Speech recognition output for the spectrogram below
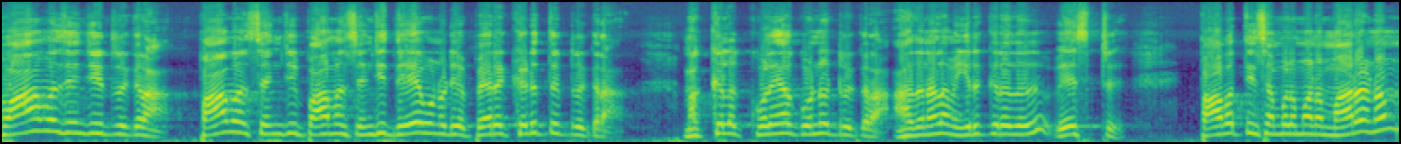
பாவம் செஞ்சிட்டு இருக்கிறான் பாவம் செஞ்சு பாவம் செஞ்சு தேவனுடைய பேரை கெடுத்துட்டு இருக்கிறான் மக்களை கொலையாக கொண்டுட்டு இருக்கிறான் அதனால் அவன் இருக்கிறது வேஸ்ட்டு பாவத்தின் சம்பளமான மரணம்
